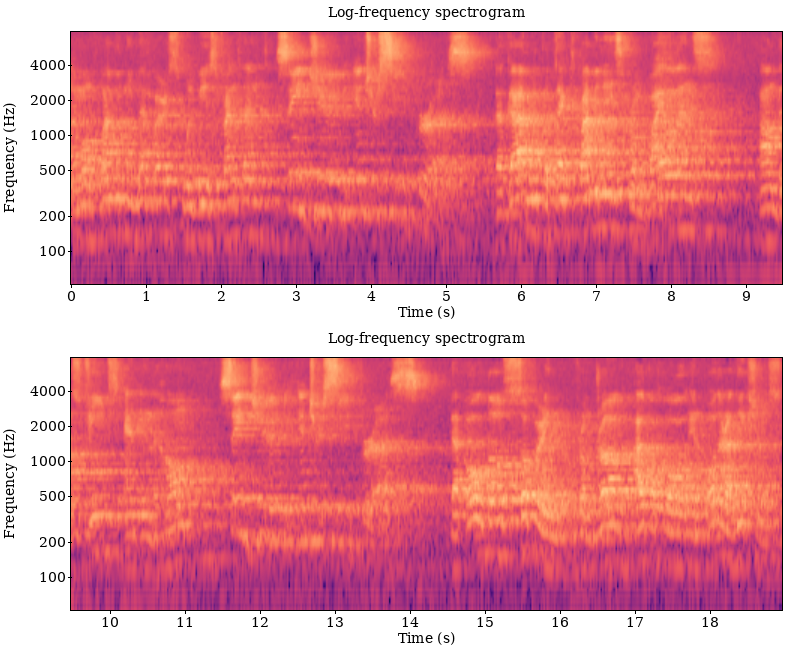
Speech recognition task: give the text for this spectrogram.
among family members will be strengthened, St. Jude, intercede for us. that God will protect families from violence on the streets and in the home, St. Jude, intercede for us. that all those suffering from drug, alcohol, and other addictions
